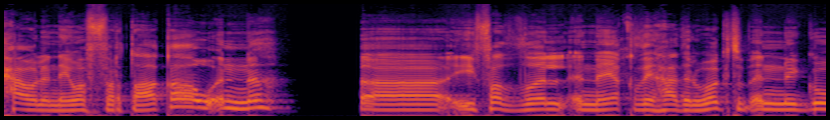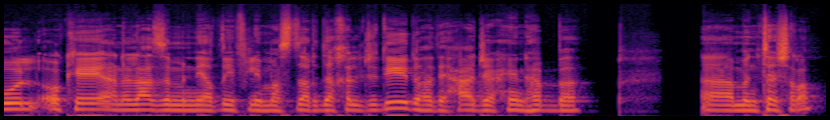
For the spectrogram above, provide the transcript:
يحاول إنه يوفر طاقة أو انه آه، يفضل إنه يقضي هذا الوقت بإنه يقول أوكي أنا لازم إني أضيف لي مصدر دخل جديد وهذه حاجة الحين هبة منتشرة.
